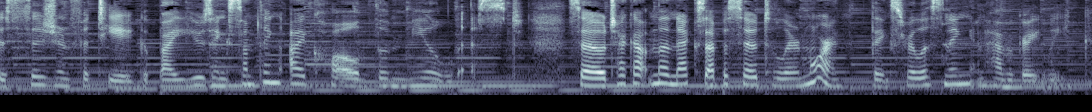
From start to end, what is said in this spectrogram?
decision fatigue by using something I call the meal list. So check out in the next episode to learn more. Thanks for listening and have a great week.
